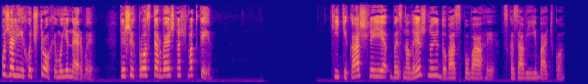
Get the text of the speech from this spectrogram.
Пожалій хоч трохи мої нерви. Ти ж їх просто рвеш на шматки. Кіті кашляє без належної до вас поваги, сказав її батько.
